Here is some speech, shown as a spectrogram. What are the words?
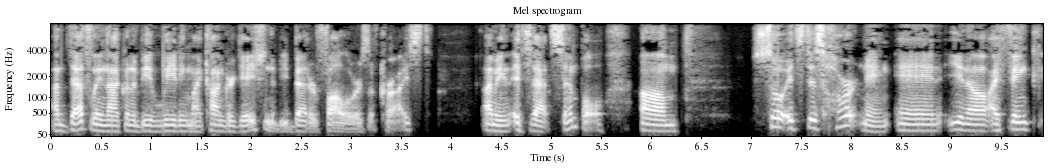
I'm definitely not going to be leading my congregation to be better followers of Christ. I mean, it's that simple. Um, so it's disheartening. And, you know, I think,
